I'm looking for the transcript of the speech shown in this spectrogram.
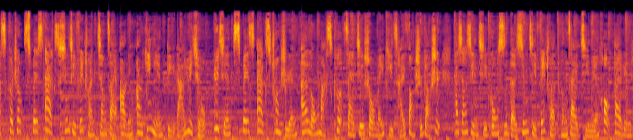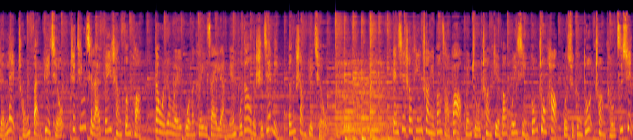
斯克称，SpaceX 星际飞船将在二零二一年抵达月球。日前，SpaceX 创始人埃隆·马斯克在接受媒体采访时表示，他相信其公司的星际飞船能在几年后带领人类重返月球。这听起来非常疯狂，但我认为我们可以在两年不到的时间里登上月球。感谢收听创业邦早报，关注创业邦微信公众号，获取更多创投资讯。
